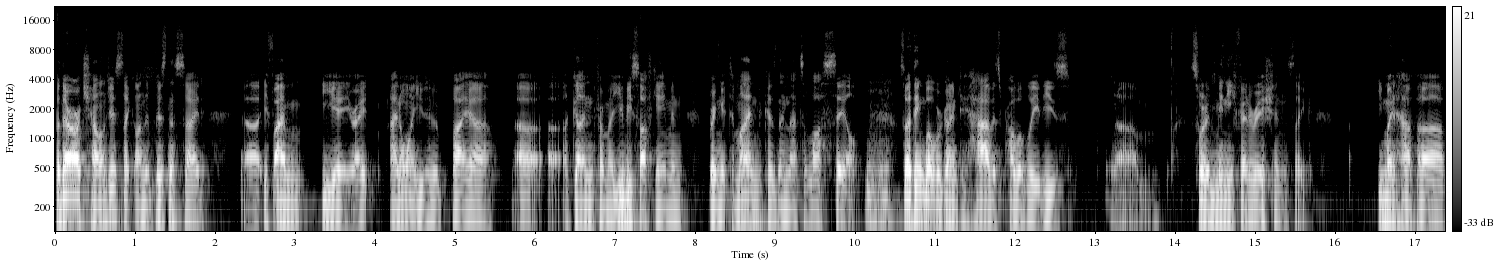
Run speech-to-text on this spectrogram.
but there are challenges, like on the business side. Uh, if I'm EA, right, I don't want you to buy a, a, a, gun from a Ubisoft game and bring it to mind because then that's a lost sale. Mm-hmm. So I think what we're going to have is probably these um, sort of mini federations. Like you might have uh,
